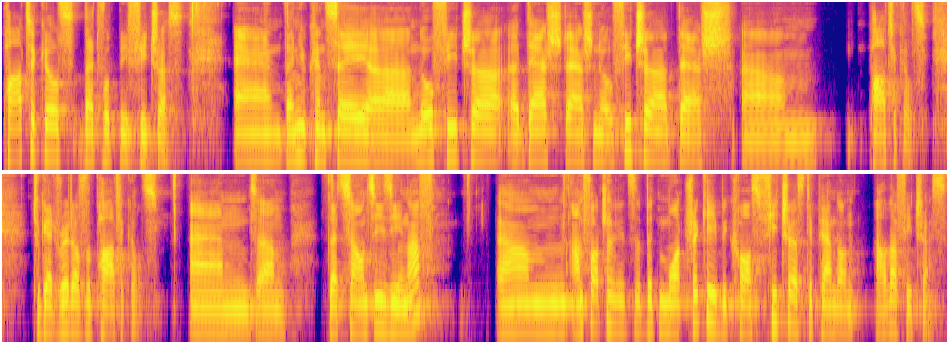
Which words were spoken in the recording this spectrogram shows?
particles, that would be features. And then you can say uh, no feature, uh, dash, dash, no feature, dash um, particles to get rid of the particles. And um, that sounds easy enough. Um, unfortunately, it's a bit more tricky because features depend on other features.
